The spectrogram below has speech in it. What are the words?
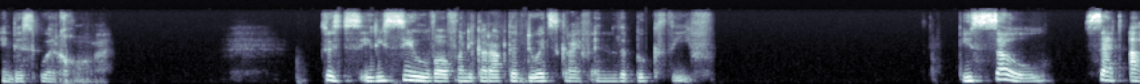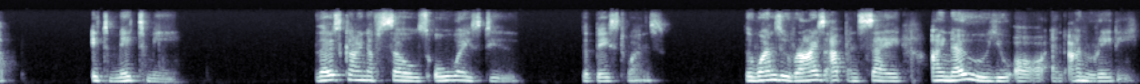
En dis oorgawe. Soos hierdie siel waarvan die karakter doodskryf in The Book Thief. His soul sat up. It met me. Those kind of souls always do, the best ones. The ones who rise up and say, I know who you are and I'm ready.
